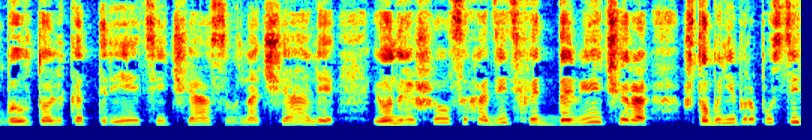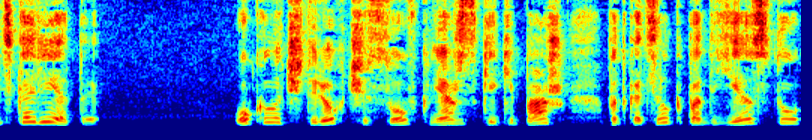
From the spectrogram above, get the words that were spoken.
Был только третий час в начале, и он решился ходить хоть до вечера, чтобы не пропустить кареты. Около четырех часов княжеский экипаж подкатил к подъезду,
